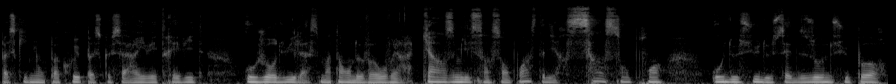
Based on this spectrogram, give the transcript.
parce qu'ils n'y ont pas cru, parce que ça arrivait très vite. Aujourd'hui, là, ce matin, on devrait ouvrir à 15 500 points, c'est-à-dire 500 points au-dessus de cette zone support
